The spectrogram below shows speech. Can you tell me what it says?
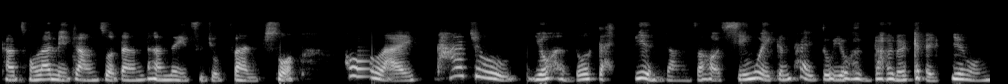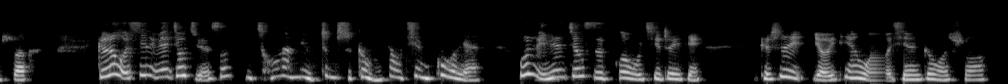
他从来没这样做，但是他那一次就犯错，后来他就有很多改变，这样子哈，行为跟态度有很大的改变。我们说，可是我心里面就觉得说，你从来没有正式跟我们道歉过耶。我里面就是过不去这一点，可是有一天我先生跟我说，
